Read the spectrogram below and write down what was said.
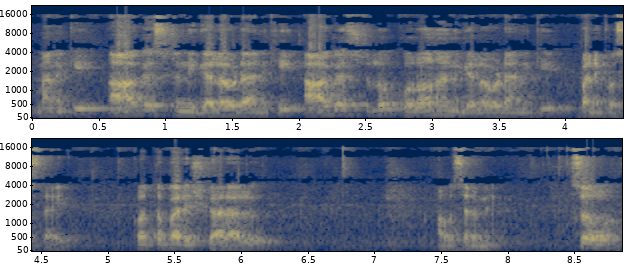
మనకి ఆగస్టుని గెలవడానికి ఆగస్టులో కరోనాని గెలవడానికి పనికొస్తాయి. కొత్త పరిష్కారాలు అవసరమే. సో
